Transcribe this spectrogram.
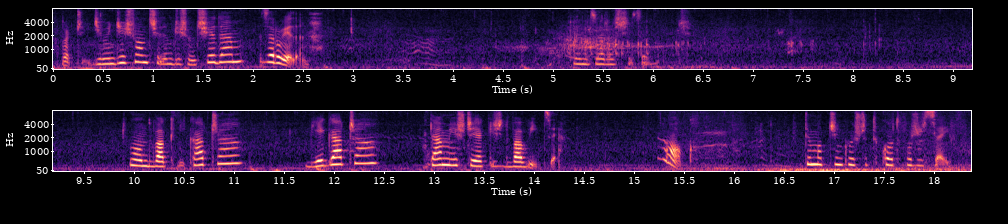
Zobaczcie, 90 77 01 Więc zaraz się zawróci. Tu mam dwa klikacze, biegacza, tam jeszcze jakieś dwa wice. No ok. W tym odcinku jeszcze tylko otworzę safe.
